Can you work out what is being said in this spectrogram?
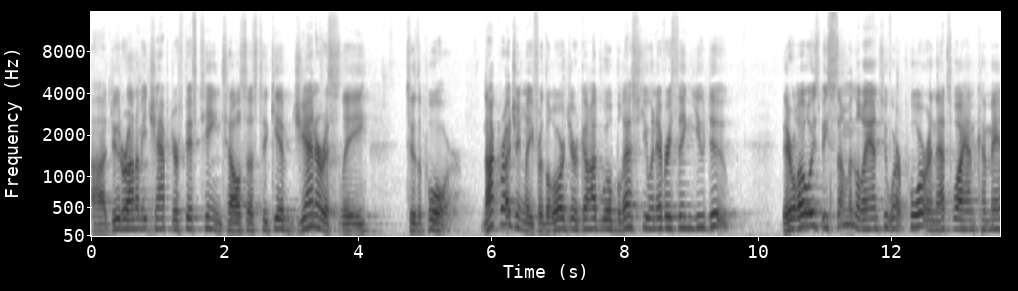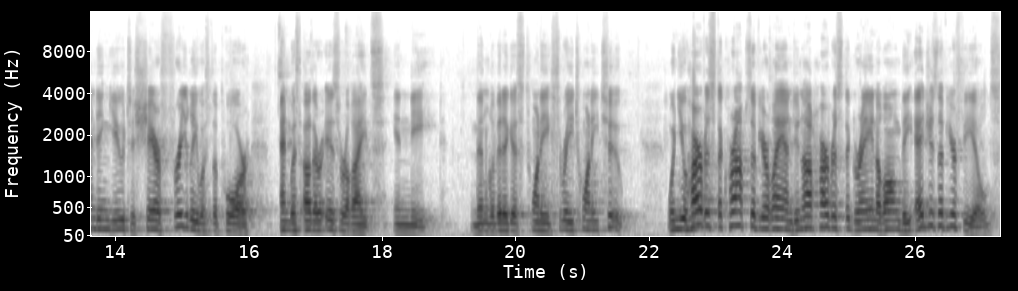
Uh, Deuteronomy chapter 15 tells us to give generously to the poor, not grudgingly, for the Lord your God will bless you in everything you do. There will always be some in the land who are poor, and that's why I'm commanding you to share freely with the poor and with other Israelites in need. And then Leviticus 23 22. When you harvest the crops of your land, do not harvest the grain along the edges of your fields,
